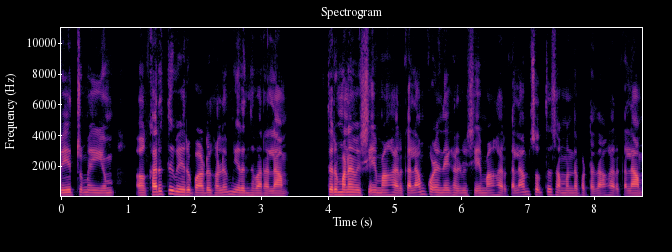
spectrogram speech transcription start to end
வேற்றுமையும் கருத்து வேறுபாடுகளும் இருந்து வரலாம். திருமண விஷயமாக இருக்கலாம் குழந்தைகள் விஷயமாக இருக்கலாம் சொத்து சம்பந்தப்பட்டதாக இருக்கலாம்.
